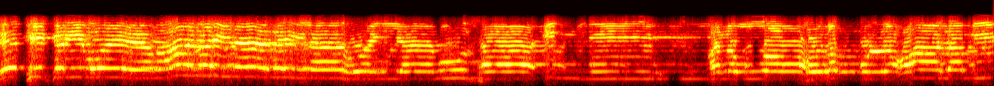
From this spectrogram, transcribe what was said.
دیکھی قریب ہوئے آواز لیلا موسیٰ، انی اللہ رب العالمین۔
